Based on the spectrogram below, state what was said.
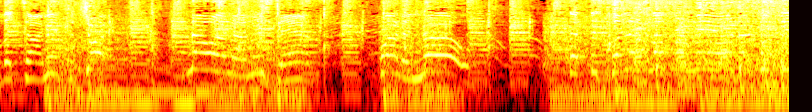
the time. It's a understands what I know. That this one is not for me. The I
